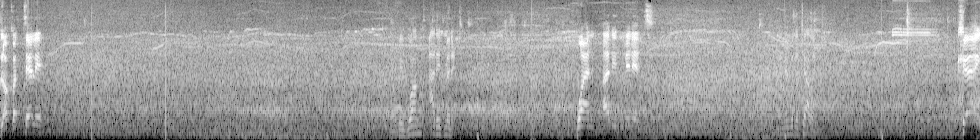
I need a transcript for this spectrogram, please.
Locatelli. There'll be one added minute. One added minute. Going in with the challenge. Okay.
